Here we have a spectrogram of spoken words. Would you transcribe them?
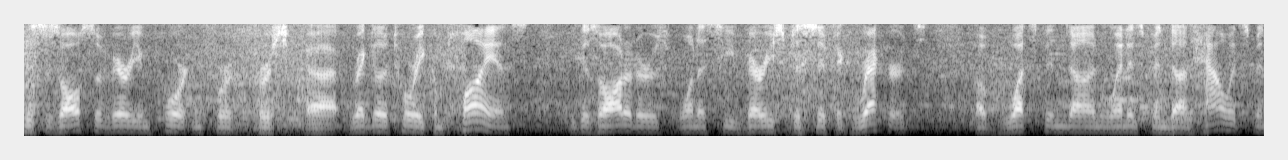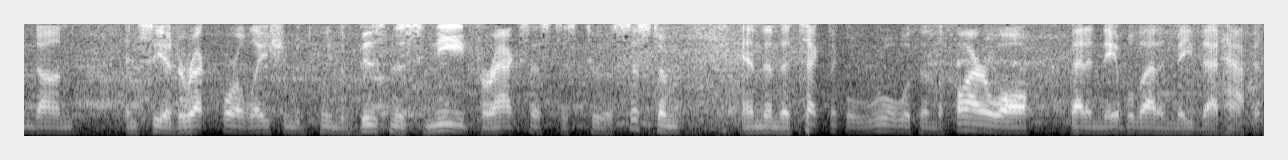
This is also very important for, for uh, regulatory compliance because auditors want to see very specific records of what's been done, when it's been done, how it's been done, and see a direct correlation between the business need for access to, to a system and then the technical rule within the firewall that enabled that and made that happen.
